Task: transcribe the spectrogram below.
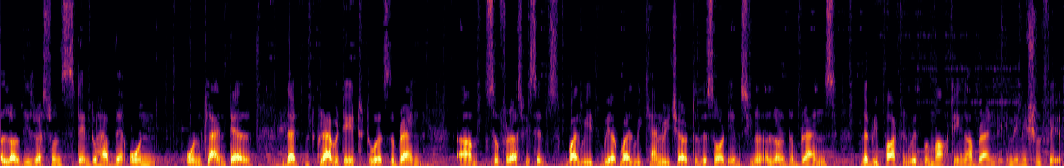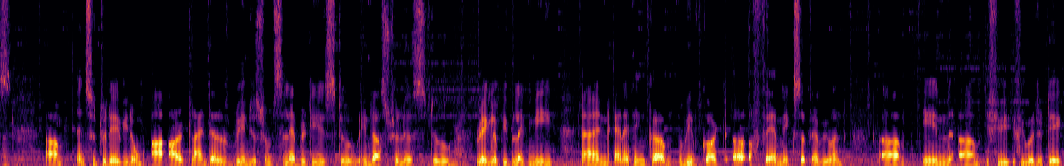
a lot of these restaurants tend to have their own own clientele that gravitate towards the brand. Um, so for us, we said while we, we are, while we can reach out to this audience, you know, a lot of the brands that we partnered with were marketing our brand in the initial phase. Um, and so today, you know, our, our clientele ranges from celebrities to industrialists to regular people like me, and and I think um, we've got a, a fair mix of everyone. Um, in um, if you if you were to take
